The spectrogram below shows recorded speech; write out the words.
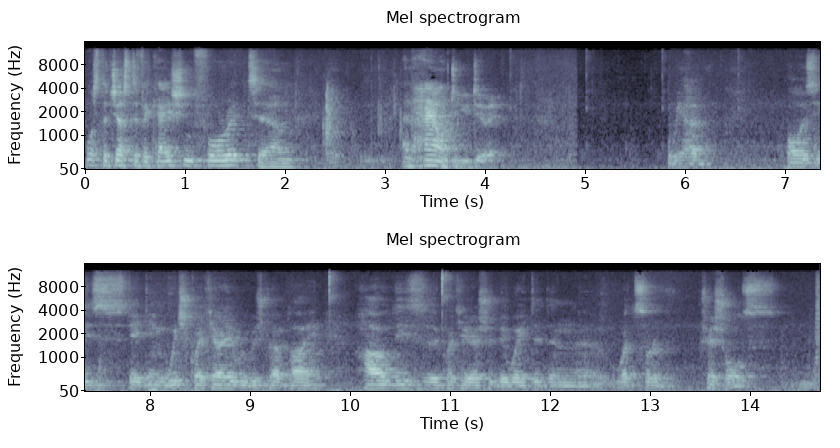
what's the justification for it, um, and how do you do it? We have policies stating which criteria we wish to apply, how these uh, criteria should be weighted, and uh, what sort of thresholds uh,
